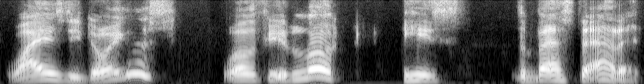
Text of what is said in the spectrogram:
why is he doing this? Well, if you look, he's the best at it.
